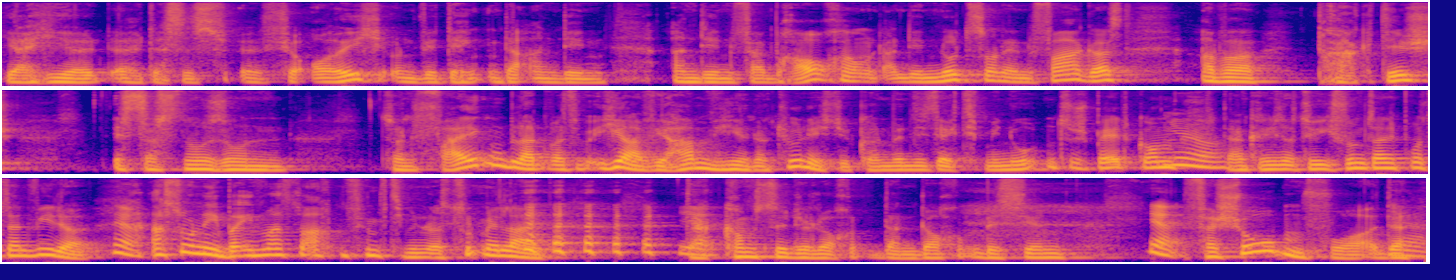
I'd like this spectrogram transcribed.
ja hier, äh, das ist äh, für euch und wir denken da an den, an den Verbraucher und an den Nutzer und den Fahrgast, aber praktisch ist das nur so ein, so ein Feigenblatt, was, ja, wir haben hier natürlich, Sie können, wenn Sie 60 Minuten zu spät kommen, Ja. dann kriege ich natürlich 25 Prozent wieder. Ja. Ach so, nee, bei Ihnen waren es nur 58 Minuten, das tut mir leid. Da kommst du dir doch dann doch ein bisschen Ja. verschoben vor. Da, Ja.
